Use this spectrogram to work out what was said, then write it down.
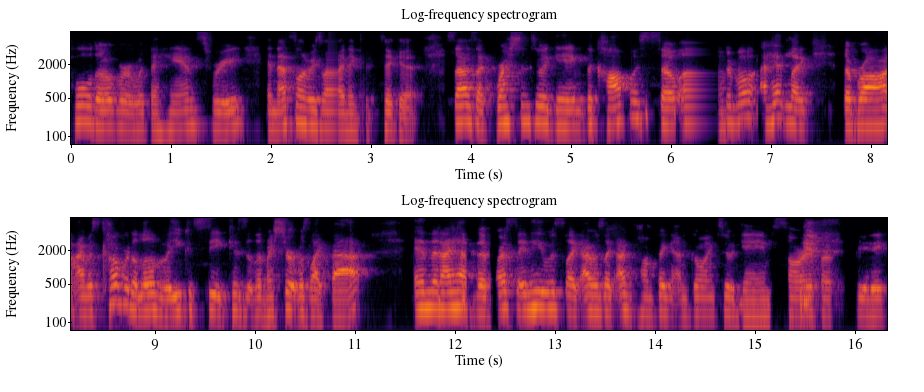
pulled over with a hands free, and that's the only reason why I didn't get a ticket. So I was like rushed into a game. The cop was so uncomfortable. I had like the bra on, I was covered a little bit, but you could see because my shirt was like that. And then I had the press, and he was like, I was like, I'm pumping, I'm going to a game. Sorry for beating.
